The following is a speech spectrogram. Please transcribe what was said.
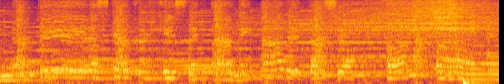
Mentiras que a mi habitación oh, oh.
